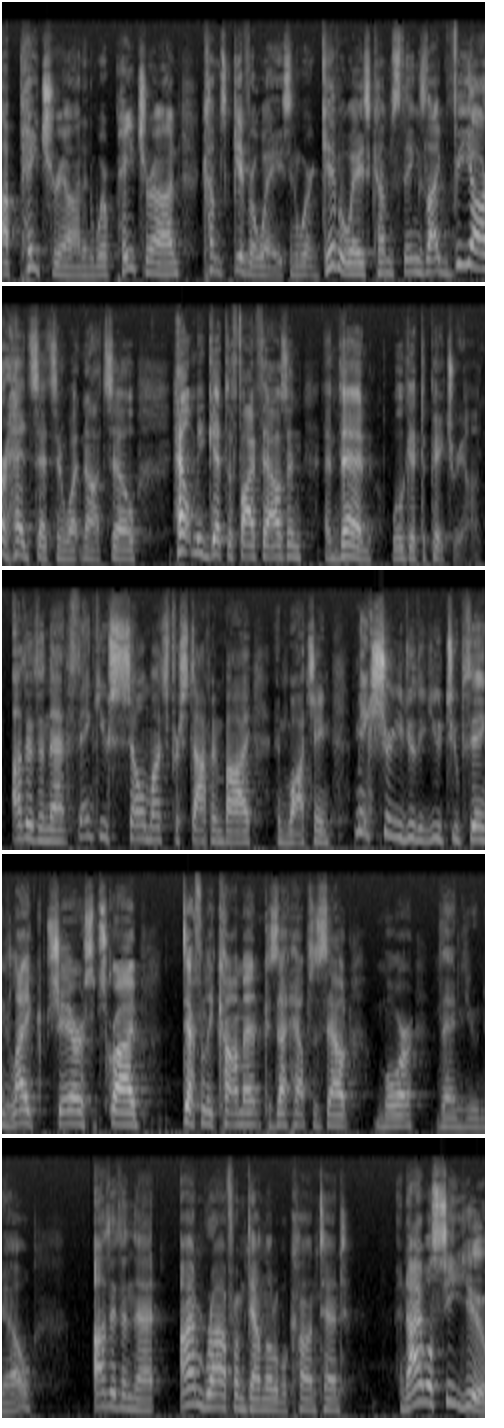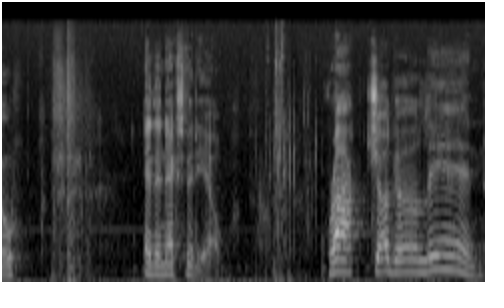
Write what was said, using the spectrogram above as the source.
a Patreon. And where Patreon comes giveaways, and where giveaways comes things like VR headsets and whatnot. So help me get to 5,000, and then we'll get to Patreon. Other than that, thank you so much for stopping by and watching. Make sure you do the YouTube thing like, share, subscribe. Definitely comment because that helps us out more than you know. Other than that, I'm Rob from Downloadable Content, and I will see you in the next video. Rock juggling.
